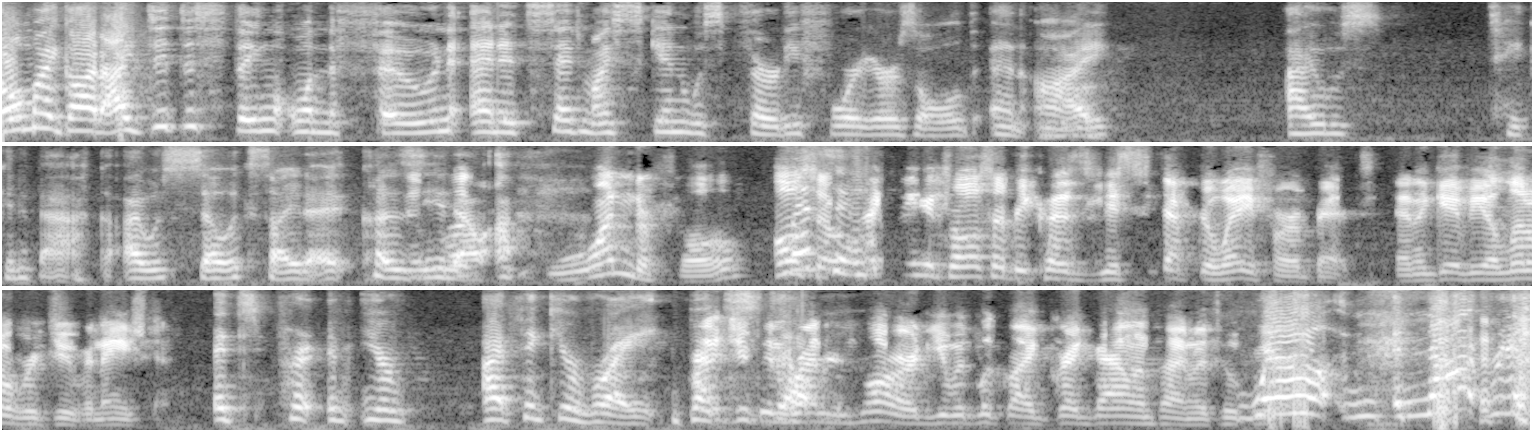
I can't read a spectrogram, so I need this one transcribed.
Oh my god, I did this thing on the phone and it said my skin was 34 years old and uh-huh. I I was taken aback. I was so excited cuz you know, I, Wonderful. Also, Listen- I think it's also because you stepped away for a bit and it gave you a little rejuvenation. it's pre- you're I think you're right. But Had you been still, running hard, you would look like Greg Valentine with hoop. well, not really.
